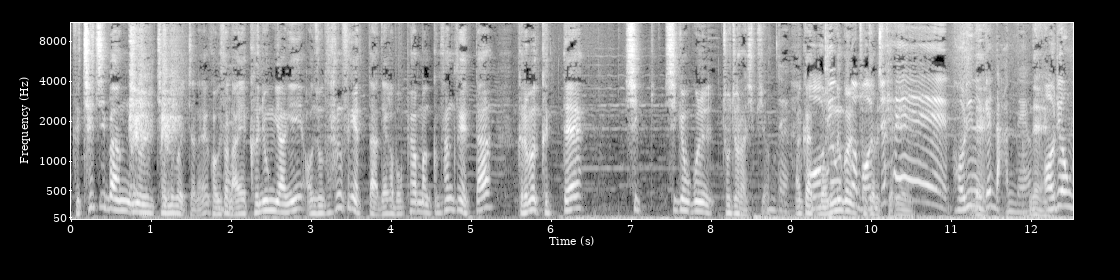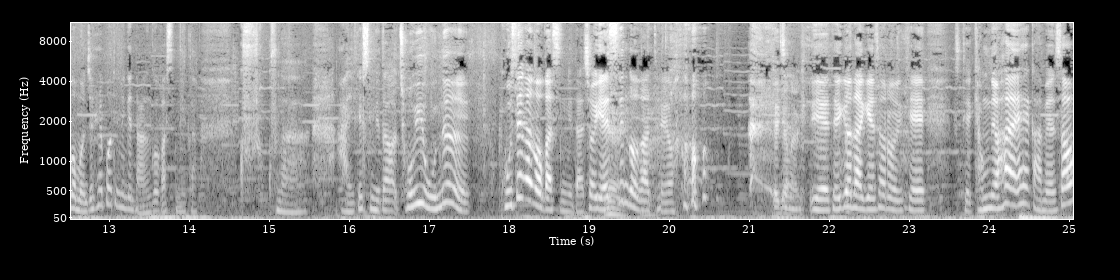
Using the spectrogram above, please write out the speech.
그 체지방률 재는 거 있잖아요. 거기서 네. 나의 근육량이 어느 정도 상승했다. 내가 목표한 만큼 상승했다. 그러면 그때 식 식욕을 조절하십시오. 네. 그러니까 어려운 먹는 걸거 먼저 조절하십시오. 예. 해 버리는 네. 게 낫네요. 네. 어려운 거 먼저 해 버리는 게 나은 것 같습니다. 그렇구나. 알겠습니다. 저희 오늘 고생한 것 같습니다. 저희 애쓴 네. 것 같아요. 대견하게. 예, 대견하게 서로 이렇게 이렇게 격려해 가면서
